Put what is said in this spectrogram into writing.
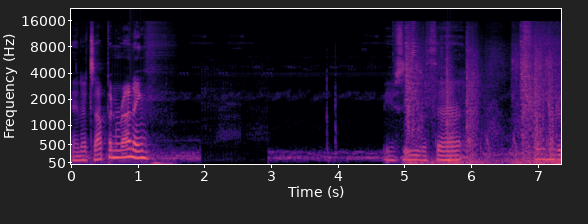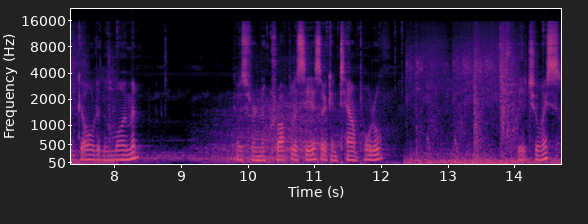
And it's up and running. WFZ with uh, 300 gold at the moment. Goes for a necropolis here so he can town portal. Their choice.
